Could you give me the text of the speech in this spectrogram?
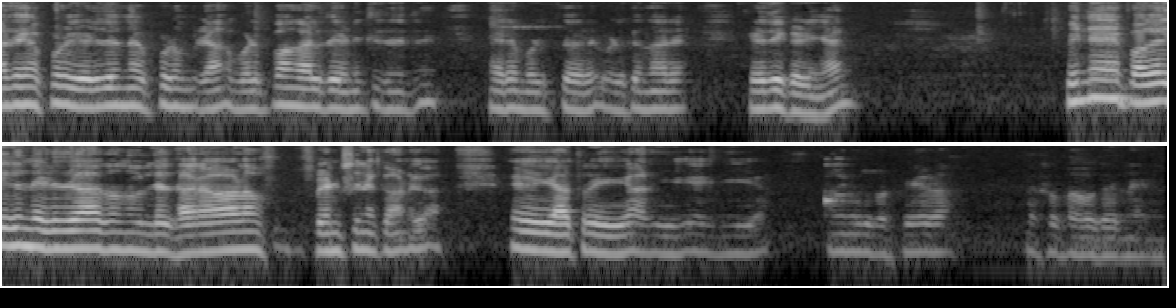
അത് എപ്പോഴും എഴുതുന്ന എപ്പോഴും വെളുപ്പം വെളുപ്പാൻ കാലത്ത് എണീറ്റിരുന്നിട്ട് നേരം വെളുത്ത് വെളുക്കുന്നവരെ എഴുതി കഴിഞ്ഞാൽ പിന്നെ പകലിരുന്ന് എഴുതുക അതൊന്നുമില്ല ധാരാളം ഫ്രണ്ട്സിനെ കാണുക യാത്ര ചെയ്യുക അത് ചെയ്യുക ഇത് ചെയ്യുക. അങ്ങനെ ഒരു പ്രത്യേക സ്വഭാവക്കാരനായിരുന്നു.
